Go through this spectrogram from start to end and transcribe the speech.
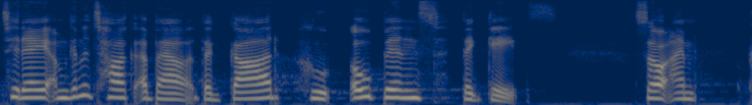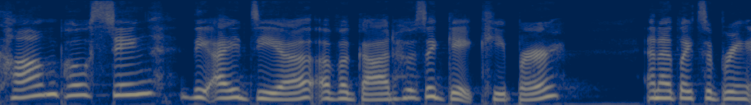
today I'm going to talk about the God who opens the gates. So, I'm composting the idea of a God who's a gatekeeper, and I'd like to bring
